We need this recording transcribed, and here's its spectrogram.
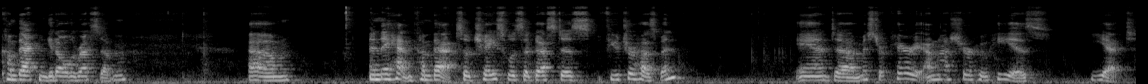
come back and get all the rest of them. Um, and they hadn't come back. So Chase was Augusta's future husband, and uh, Mr. Carey, I'm not sure who he is yet.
